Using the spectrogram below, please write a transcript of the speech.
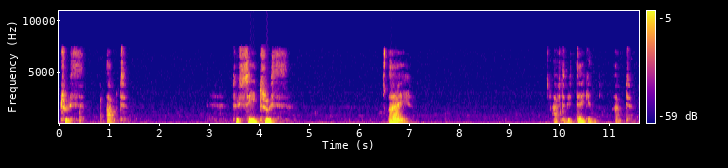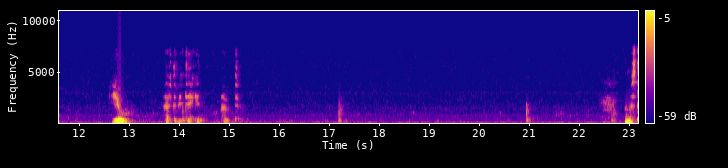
truth out. To see truth, I have to be taken out. You have to be taken out. Namaste.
